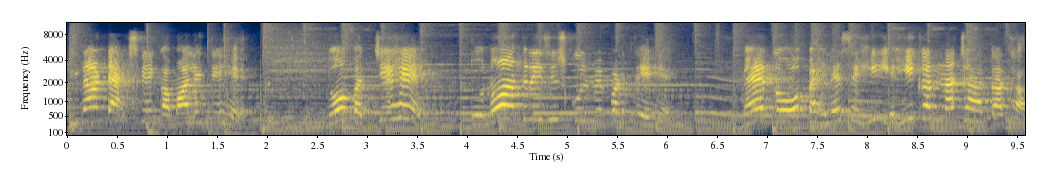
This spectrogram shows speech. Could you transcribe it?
बिना टैक्स के कमा लेते हैं। दो बच्चे हैं, दोनों अंग्रेज़ी स्कूल में पढ़ते हैं। मैं तो पहले से ही यही करना चाहता था,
